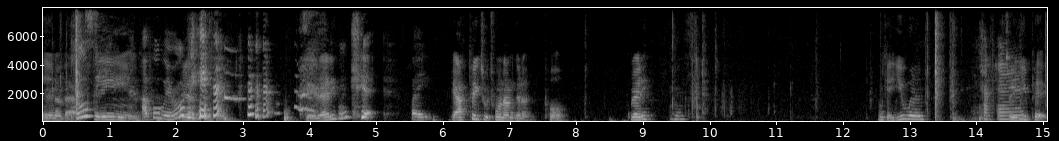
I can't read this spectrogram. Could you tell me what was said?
and a Poopy. vaccine. I pulled my Yeah, ruby. okay. Okay, ready? okay. Wait. Okay, I've picked which one I'm gonna pull. Ready? Mhm. Okay, you win. So you pick.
